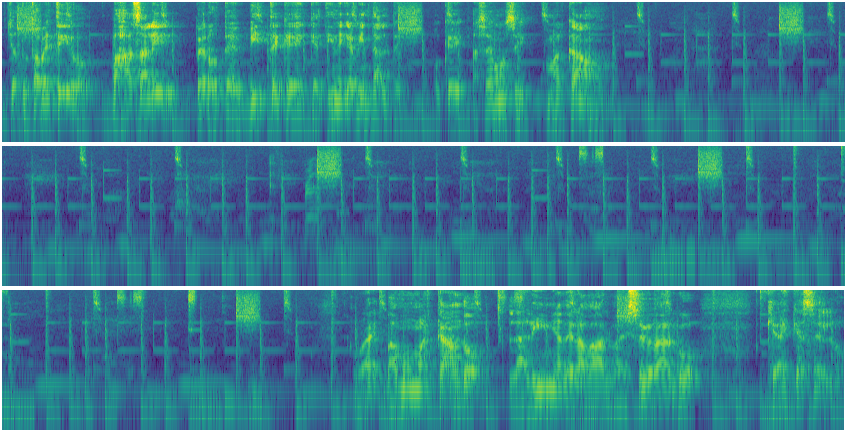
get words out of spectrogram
Ya tú estás vestido, vas a salir, pero te viste que, tiene que pintarte. Ok, hacemos así, marcamos Vamos marcando la línea de la barba. Eso es algo que hay que hacerlo.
